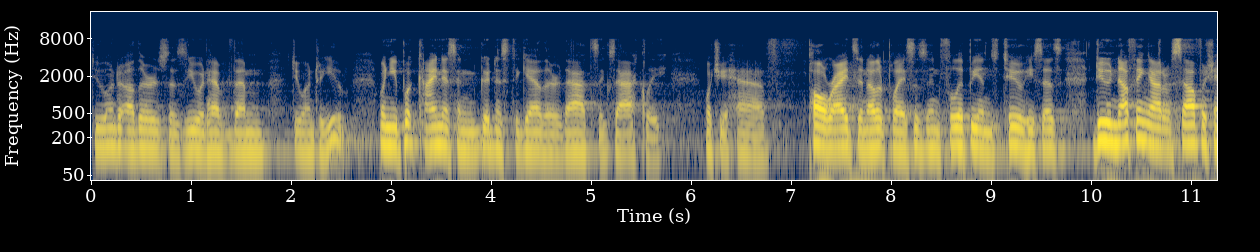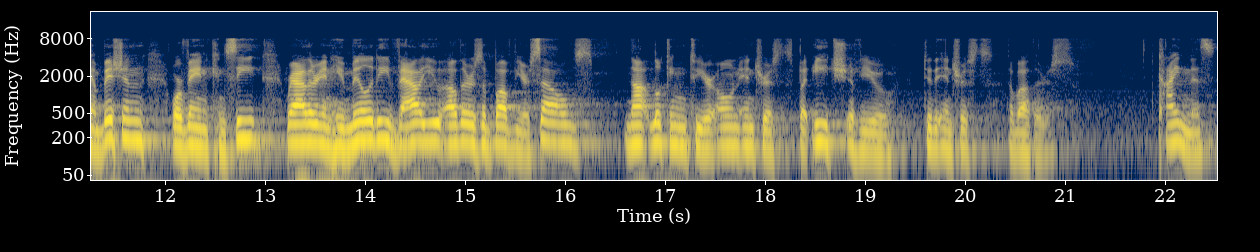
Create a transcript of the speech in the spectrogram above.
do unto others as you would have them do unto you. When you put kindness and goodness together, that's exactly what you have. Paul writes in other places in Philippians 2, he says, Do nothing out of selfish ambition or vain conceit. Rather, in humility, value others above yourselves, not looking to your own interests, but each of you to the interests of others. Kindness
